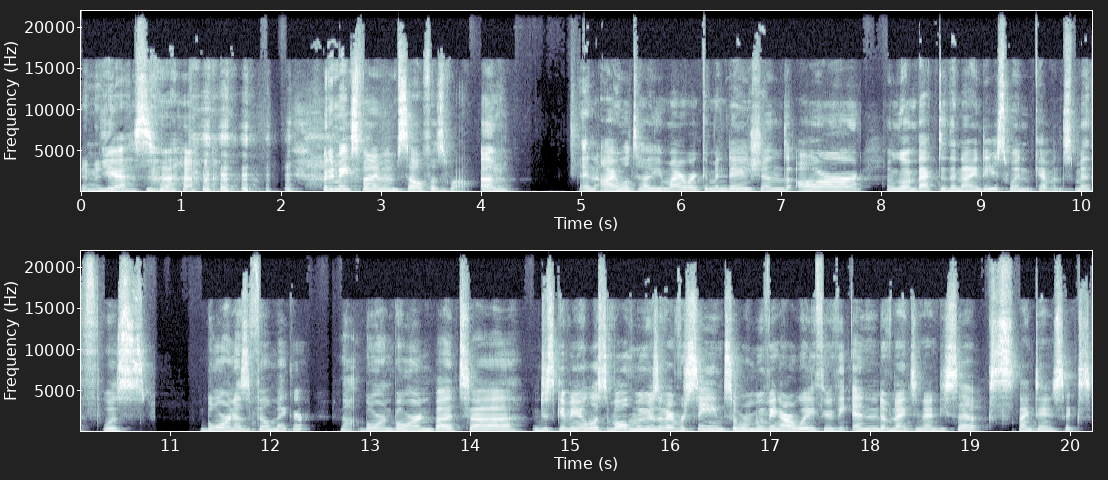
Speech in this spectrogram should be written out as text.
In- Yes. but he makes fun of himself as well. Um, and I will tell you my recommendations are I'm going back to the 90s when Kevin Smith was born as a filmmaker. not Born Born, but uh, just giving you a list of all the movies I've ever seen. So we're moving our way through the end of 1996. 1996.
